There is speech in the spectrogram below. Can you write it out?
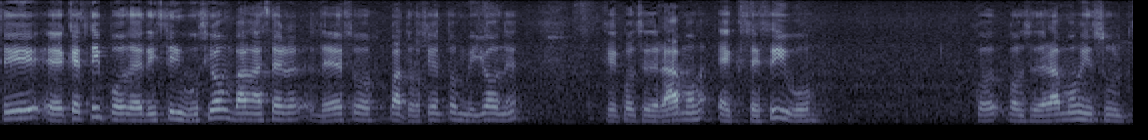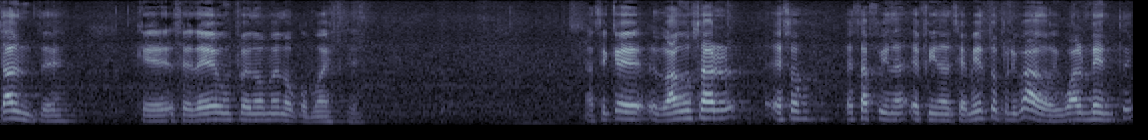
si, eh, qué tipo de distribución van a hacer de esos 400 millones que consideramos excesivos, consideramos insultante que se dé un fenómeno como este. Así que van a usar esos, financiamiento privado igualmente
